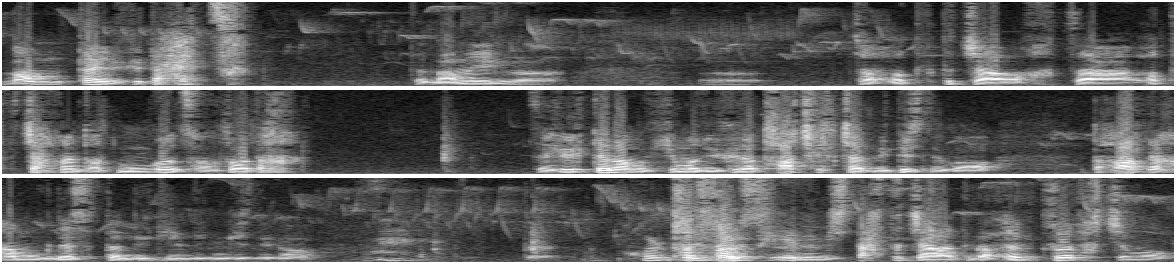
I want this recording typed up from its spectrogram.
номтой ихэд хайцах. Тэр номыг за худалдаж авах, за худалдаж авахын тулд мөнгөө цуглуулах. За хэрэгтэй ном гэх юм бол ихээр тоочглчаад мэдээж нөгөө одоо хоолныхаа мөнгнөөс одоо нэг тийм нэг ингэж нөгөө хэсгээр ингэж татаж аваад ингээ хөвдлүүлэх ч юм уу.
